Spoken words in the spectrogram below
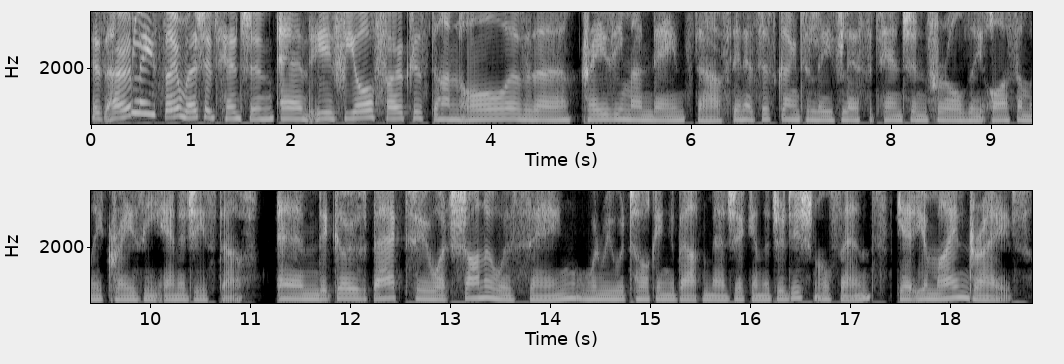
There's only so much attention. And if you're focused on all of the crazy mundane stuff, then it's just going to leave less attention for all the awesomely crazy energy stuff. And it goes back to what Shauna was saying when we were talking about magic in the traditional sense. Get your mind right.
